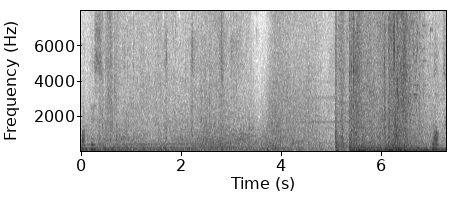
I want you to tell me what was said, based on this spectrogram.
Fuck this. Knocked.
